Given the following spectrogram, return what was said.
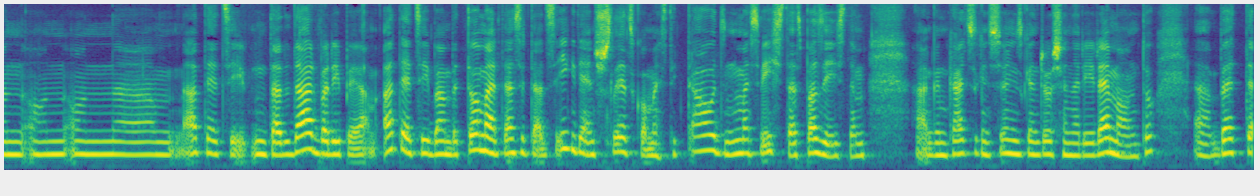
un, un, un attiecību, tāda darba arī pie attiecībām, bet tomēr tās ir tādas ikdienas lietas, ko mēs tik daudz, nu, mēs visi tās pazīstam, gan kaķus, gan suņus, gan droši vien arī remontu. Bet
